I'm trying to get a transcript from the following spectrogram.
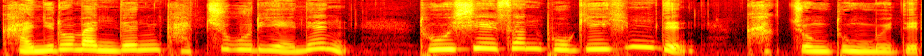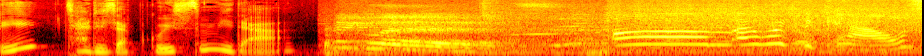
간이로 만든 가축우리에는 도시에선 보기 힘든 각종 동물들이 자리 잡고 있습니다. Piglets. Um, I like the cows.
